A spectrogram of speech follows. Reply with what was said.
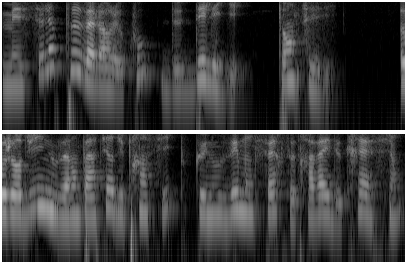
mais cela peut valoir le coup de déléguer. Pensez-y. Aujourd'hui, nous allons partir du principe que nous aimons faire ce travail de création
